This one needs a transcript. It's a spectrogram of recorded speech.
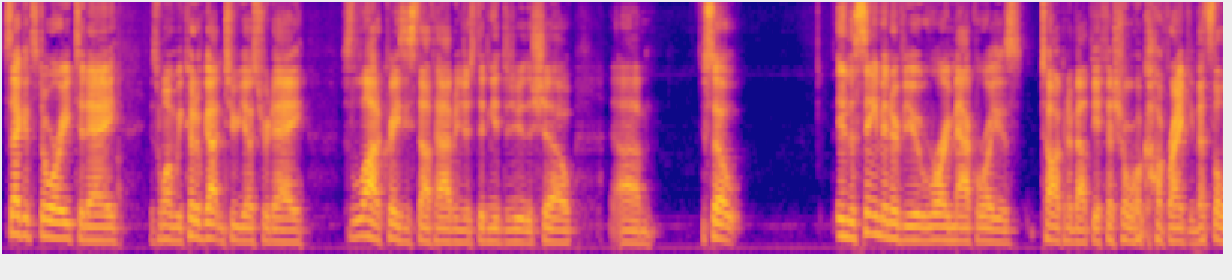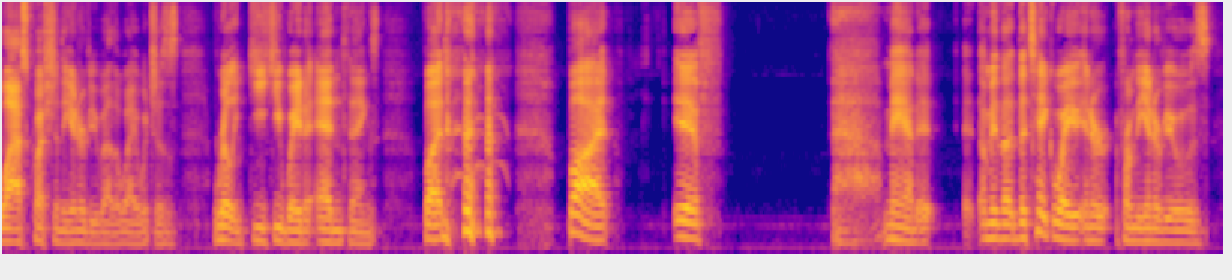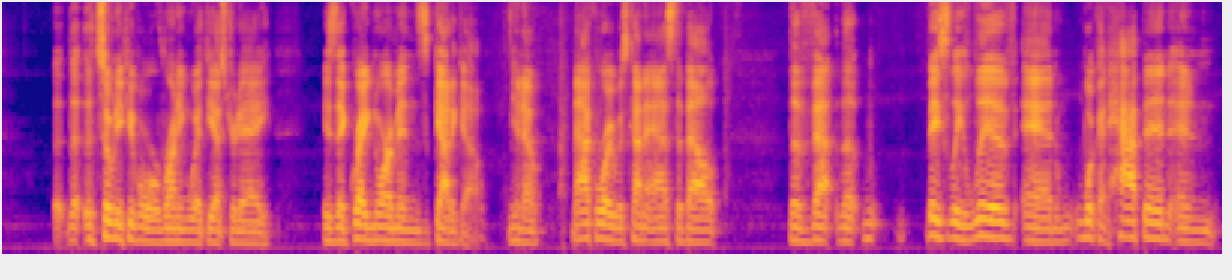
second story today is one we could have gotten to yesterday. There's a lot of crazy stuff happening, just didn't get to do the show. Um, so, in the same interview, Rory McIlroy is talking about the official World Golf ranking. That's the last question of the interview, by the way, which is really geeky way to end things. But, but if, man, it, I mean, the, the takeaway inter- from the interview was that, that so many people were running with yesterday is that Greg Norman's got to go. You know, McIlroy was kind of asked about the the basically LIV and what could happen and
